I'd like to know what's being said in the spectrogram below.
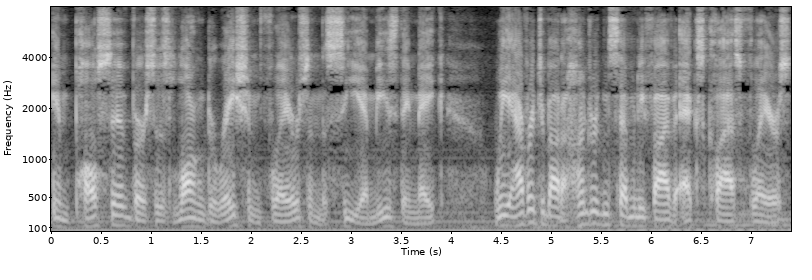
impulsive versus long duration flares and the CMEs they make, we average about 175 X class flares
